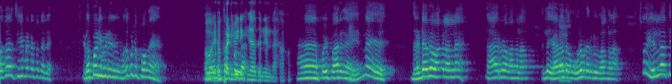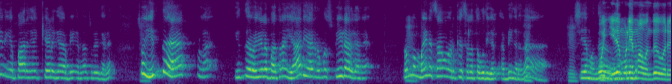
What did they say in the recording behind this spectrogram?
அதான் சிஎம் என்ன சொன்னாரு? எடப்பாடி வீடு முத கொண்டு போங்க. எடப்பாடி போய் பாருங்க. என்ன? இந்த ரெண்டாயிரம் ரூபா வாங்கலாம்ல? இந்த ஆயிரம் ரூபா வாங்கலாம். இல்ல யாராவது. அவங்க உறவினர்கள் வாங்கலாம். ஸோ எல்லாத்தையும் நீங்க பாருங்க கேளுங்க அப்படிங்கிறதா சொல்லியிருக்காரு. ஸோ. இந்த ஆப்ல இந்த வகையில பார்த்தோன்னா யார் யார் ரொம்ப ஸ்பீடா இருக்காங்க ரொம்ப மைனஸாகவும் இருக்கு சில தொகுதிகள் அப்படிங்கிறத. சிஎம் வந்து இது மூலியமா வந்து ஒரு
